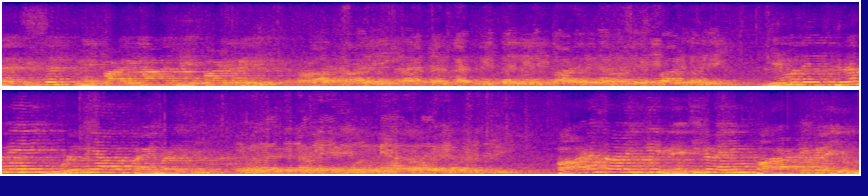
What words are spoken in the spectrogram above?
கற்பித்தல் நிலைப்பாடுகளான செயற்பாடுகளில் எமது திறமையை முழுமையாக பயன்படுத்தி பாடசாலைக்கு வெற்றிகளையும் பாராட்டுகளையும்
